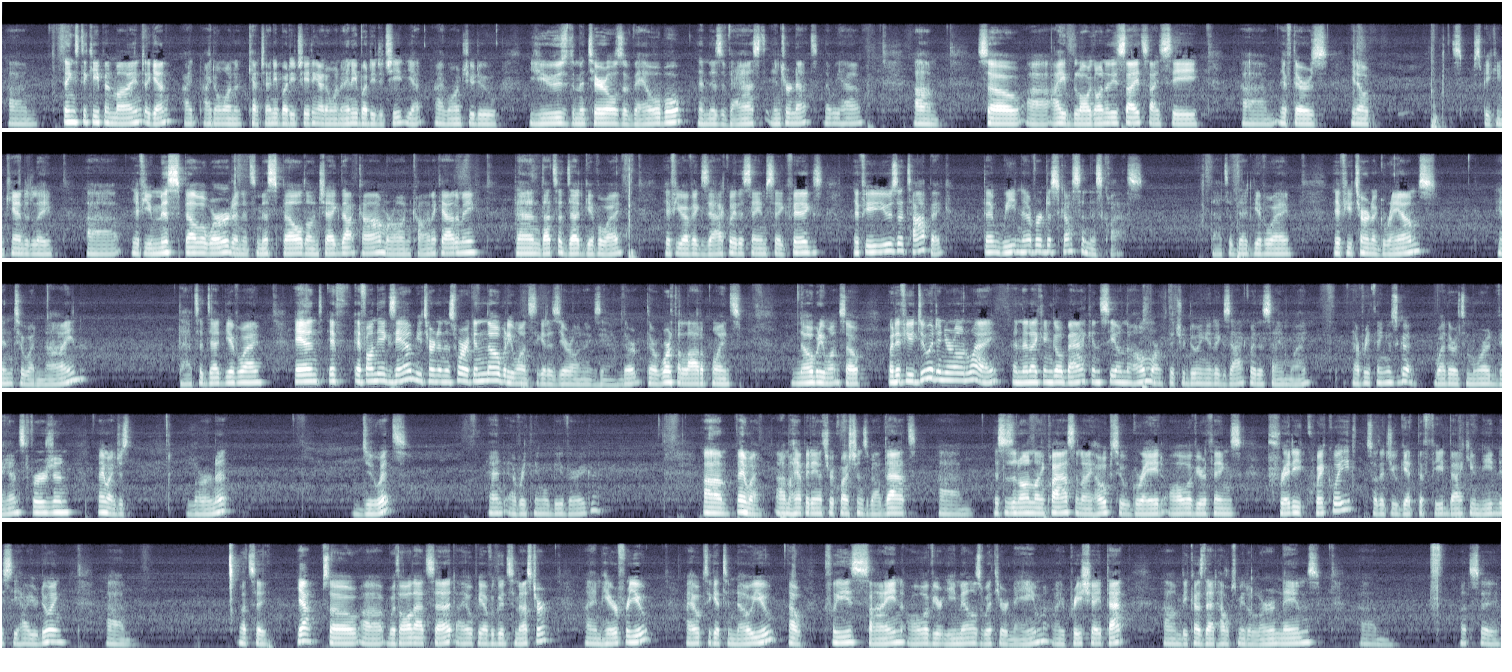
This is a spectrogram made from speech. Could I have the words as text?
Um, things to keep in mind again, I, I don't want to catch anybody cheating. I don't want anybody to cheat yet. I want you to use the materials available in this vast internet that we have. Um, so uh, I log onto these sites. I see um, if there's, you know, speaking candidly, uh, if you misspell a word and it's misspelled on Chegg.com or on Khan Academy, then that's a dead giveaway. if you have exactly the same sig figs, if you use a topic that we never discuss in this class. That's a dead giveaway. If you turn a grams into a 9, that's a dead giveaway. And if, if on the exam you turn in this work, and nobody wants to get a zero on an exam, they're, they're worth a lot of points. Nobody wants, so, but if you do it in your own way, and then I can go back and see on the homework that you're doing it exactly the same way, everything is good. Whether it's a more advanced version, anyway, just learn it, do it, and everything will be very good. Um, anyway, I'm happy to answer questions about that. Um, this is an online class, and I hope to grade all of your things pretty quickly so that you get the feedback you need to see how you're doing. Um, let's see. Yeah, so uh, with all that said, I hope you have a good semester. I am here for you. I hope to get to know you. Oh, please sign all of your emails with your name. I appreciate that um, because that helps me to learn names. Um, let's see.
